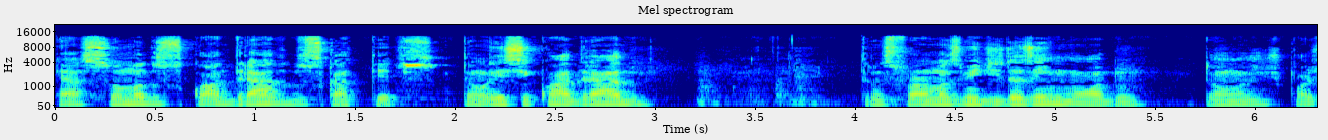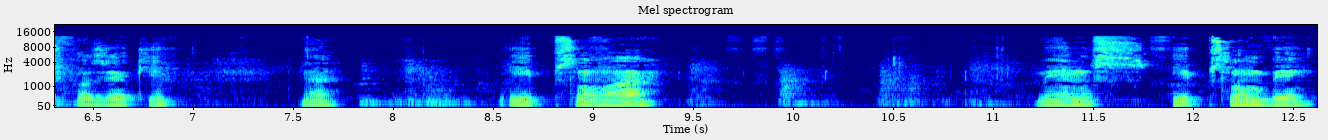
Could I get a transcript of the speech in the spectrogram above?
é a soma dos quadrados dos catetos. Então, esse quadrado transforma as medidas em módulo. Então, a gente pode fazer aqui, né? YA menos YB.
